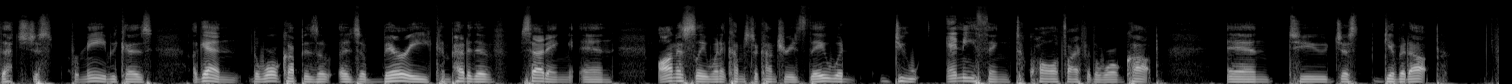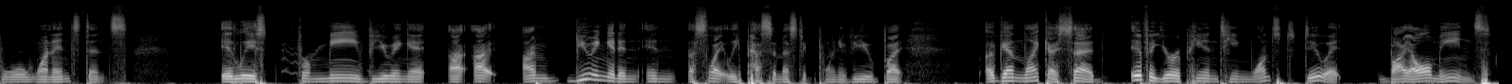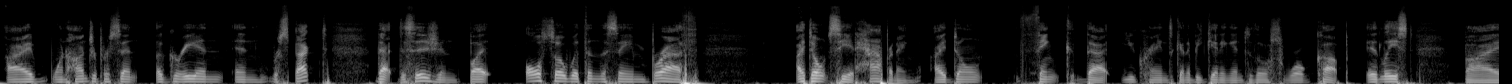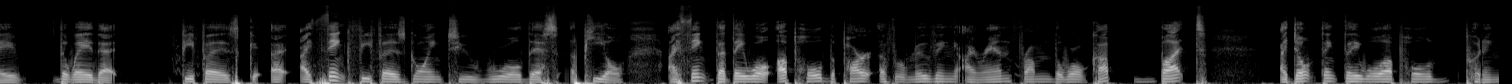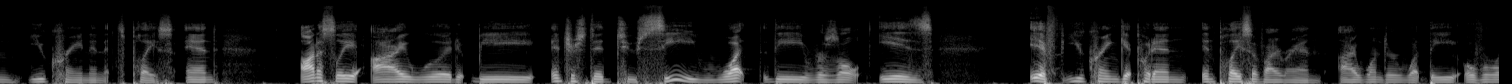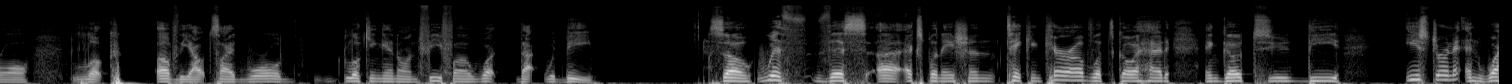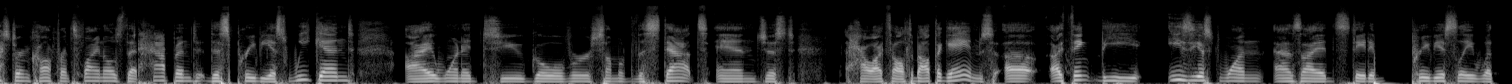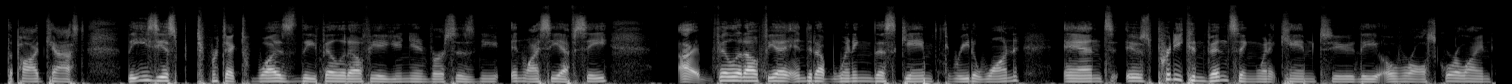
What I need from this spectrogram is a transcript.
that's just for me because again, the World Cup is a is a very competitive setting, and honestly, when it comes to countries, they would do anything to qualify for the World Cup, and to just give it up for one instance. At least for me viewing it, I, I I'm viewing it in, in a slightly pessimistic point of view, but again, like I said, if a European team wants to do it, by all means, I 100% agree and, and respect that decision, but also within the same breath, I don't see it happening. I don't think that Ukraine's going to be getting into this World Cup, at least by the way that FIFA is. I, I think FIFA is going to rule this appeal. I think that they will uphold the part of removing Iran from the World Cup, but I don't think they will uphold putting Ukraine in its place. And honestly, I would be interested to see what the result is if Ukraine get put in in place of Iran. I wonder what the overall look of the outside world looking in on FIFA what that would be. So, with this uh, explanation taken care of, let's go ahead and go to the Eastern and Western Conference finals that happened this previous weekend. I wanted to go over some of the stats and just how I felt about the games. Uh, I think the easiest one, as I had stated previously with the podcast, the easiest to predict was the Philadelphia Union versus NYCFC. Uh, Philadelphia ended up winning this game three to one, and it was pretty convincing when it came to the overall scoreline.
